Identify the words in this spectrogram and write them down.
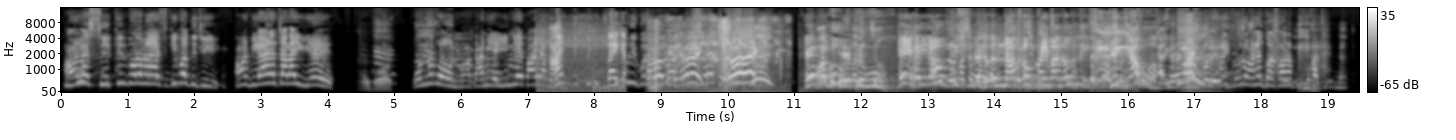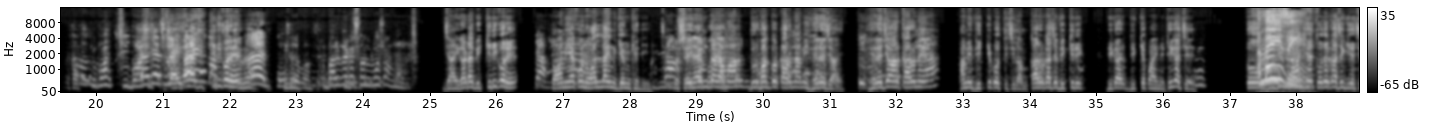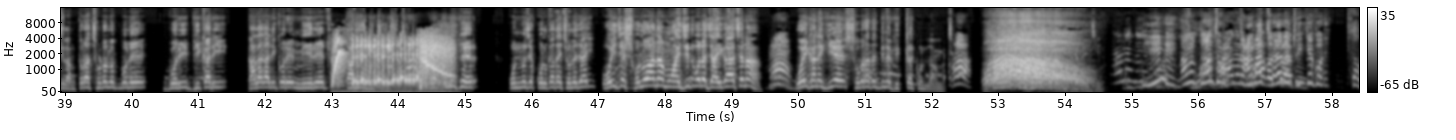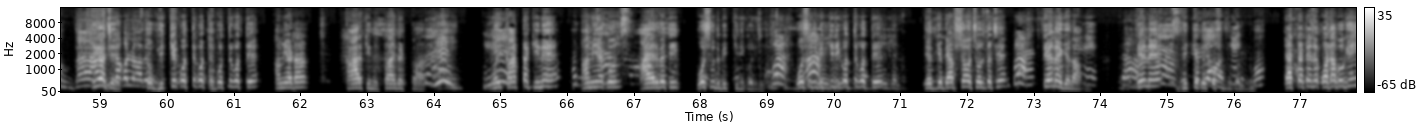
আমরা সিক্সটিন প্রো ম্যাক্স কি বলতেছি? আমার বিআরএল চালাই ইয়ে। গড অন্য ফোন আমি এই ইন্ডিয়ায় পাই যাবে বাইগা এই हे प्रभु हे प्रभु हे हरि राम कृष्ण जगन्नाथ प्रेमानंद ये क्या हुआ জায়গাটা বিক্রি করে অনেক গল্প আমরা জায়গাটা বিক্রি করে বলবেটা শোন মশা জায়গাটা বিক্রি করে তো আমি এখন অনলাইন গেম খেলি তো সেই গেমটাই আমার দুর্ভাগ্যের কারণে আমি হেরে যাই হেরে যাওয়ার কারণে আমি ভিক্ষে করতেছিলাম কারোর কাছে ভিক্ষি ভিক্ষা- ভিক্ষে পাইনি ঠিক আছে? তো না খেয়ে তোদের কাছে গিয়েছিলাম। তোরা ছোট লোক বলে গরিব ভিখারি গালাগালি করে মেরে তাড়িয়ে আমি ফের অন্য যে কলকাতায় চলে যাই ওই যে ষোলো আনা মসজিদ বলে জায়গা আছে না হ্যাঁ। ওইখানে গিয়ে শোভরাতের দিনে ভিক্ষা করলাম। ভিক্ষে পেয়েছি। আমি কোন ছোট কারবার ছেড়ে দে ভিক্ষে করি। ঠিক আছে? তো ভিক্ষে করতে করতে করতে করতে আমি একটা কার কিনি প্রাইভেট কার ওই কারটা কিনে আমি এখন আয়ুর্বেদিক ওষুধ বিক্রি করি। ওষুধ বিক্রি করতে করতে এদিকে ব্যবসাও চলতেছে। ট্রেনে গেলাম। ট্রেনে ভিক্ষে করতে শুরু করলাম। একটা ট্রেনে কটা বগি?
